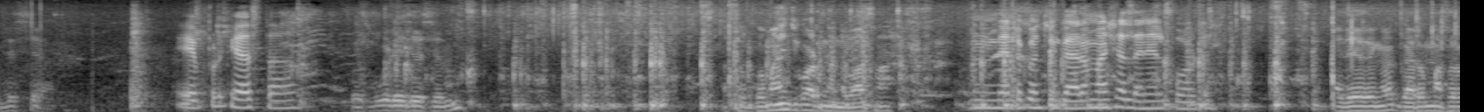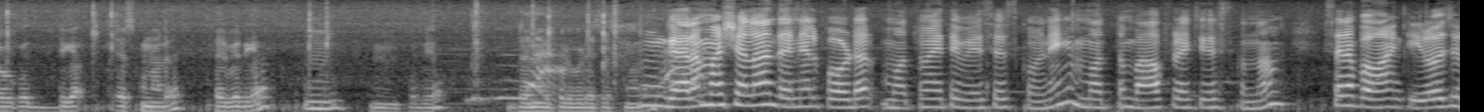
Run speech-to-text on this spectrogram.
వేసా? ఎప్పటికి వేస్తా పసుపు కూడా వేసేసాను. అసలు గుమాయించకూడదండి వాసన దీంట్లో కొంచెం గరం మసాలా ధనియాల పౌడర్. అదేవిధంగా గరం మసాలా కొద్దిగా వేసుకున్నాడు సరిపోద్దిగా కొద్దిగా ధనియాల పొడి కూడా వేసేసుకున్నాడు. ఉమ్, గరం మసాలా ధనియాల పౌడర్ మొత్తం అయితే వేసేసుకొని మొత్తం బాగా ఫ్రై చేసుకుందాం. సరే బావా ఇంక ఈరోజు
